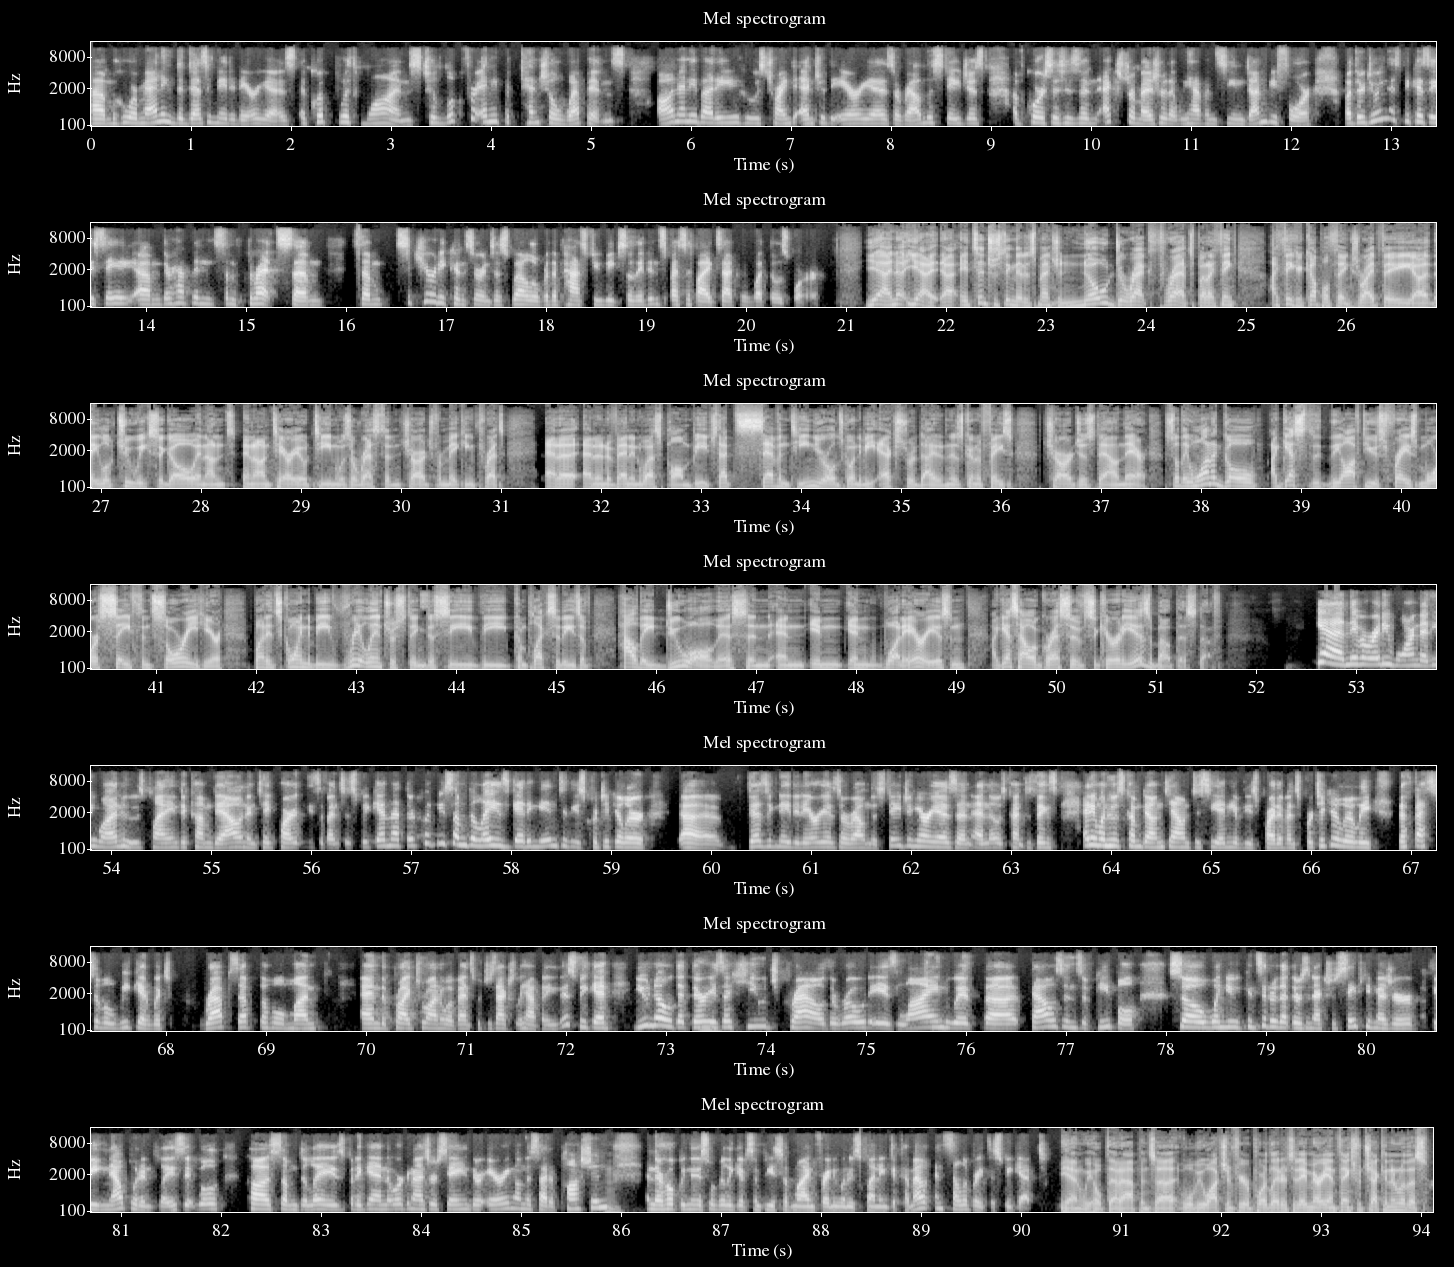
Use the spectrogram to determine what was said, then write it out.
Um, who are manning the designated areas equipped with wands to look for any potential weapons on anybody who's trying to enter the areas around the stages. Of course, this is an extra measure that we haven't seen done before, but they're doing this because they say um, there have been some threats, um, some security concerns as well over the past few weeks. So they didn't specify exactly what those were. Yeah. Yeah, uh, it's interesting that it's mentioned no direct threats, but I think I think a couple things. Right? They uh, they looked two weeks ago, and an, an Ontario teen was arrested and charged for making threats at a at an event in West Palm Beach. That 17 year old is going to be extradited and is going to face charges down there. So they want to go. I guess the, the oft used phrase "more safe than sorry" here, but it's going to be real interesting to see the complexities of how they do all this and and in in what areas, and I guess how aggressive security is about this stuff. Yeah, and they've already warned anyone who's planning to come down and take part in these events this weekend that there could be some delays getting into these particular uh, designated areas around the staging areas and, and those kinds of things. Anyone who's come downtown to see any of these Pride events, particularly the festival weekend, which wraps up the whole month, and the Pride Toronto events, which is actually happening this weekend, you know that there is a huge crowd. The road is lined with uh, thousands of people. So when you consider that there's an extra safety measure being now put in place, it will cause some delays. But again, organizers saying they're erring on the side of caution, and they're hoping this will really give some peace of mind for anyone who's planning to come out and celebrate this weekend. Yeah, and we hope that happens. Uh, we'll be watching for your report later today. Marianne, thanks for checking in with us.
